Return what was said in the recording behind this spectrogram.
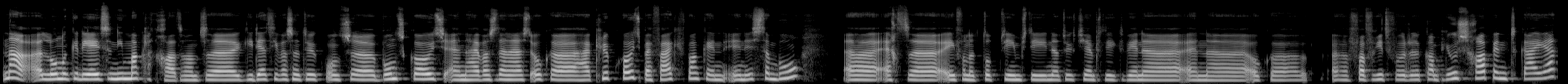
Nou, eh, Lonneke die heeft het niet makkelijk gehad. Want uh, Guidetti was natuurlijk onze bondscoach. En hij was daarnaast ook haar clubcoach bij Vakifbank in, in Istanbul. Echt een van de topteams die natuurlijk Champions League winnen. En ook favoriet voor de kampioenschap in Turkije.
